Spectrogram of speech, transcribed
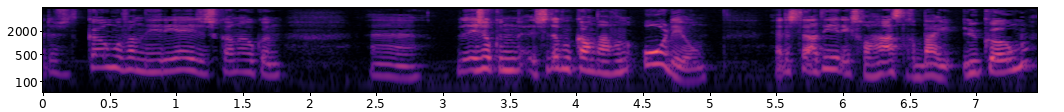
dus het komen van de Heer Jezus kan ook een, er, is ook een, zit ook een kant aan van oordeel. er staat hier, ik zal haastig bij u komen.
